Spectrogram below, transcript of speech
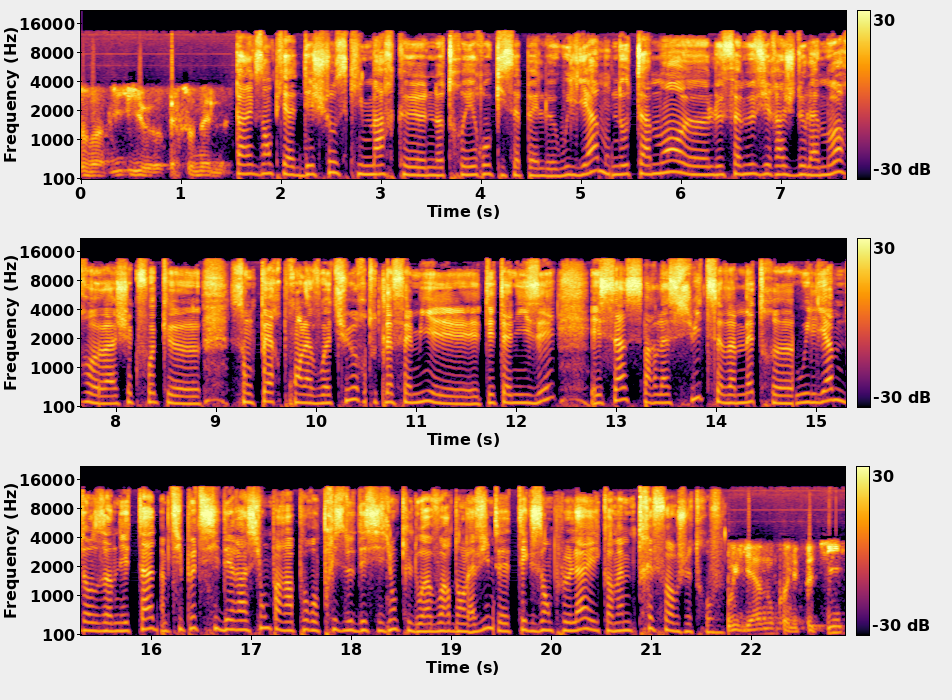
ma vie euh, personnelle. Par exemple, il y a des choses qui marquent notre héros qui s'appelle William, notamment le fameux virage de la mort. à chaque fois que son père prend la voiture, toute la famille est tétanisée. Et ça, par la suite, ça va mettre William dans un état un petit peu de sidération par rapport aux prises de décision qu'il doit avoir dans la vie. Cet exemple-là est quand même très fort, je trouve. William, quand il est petit,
